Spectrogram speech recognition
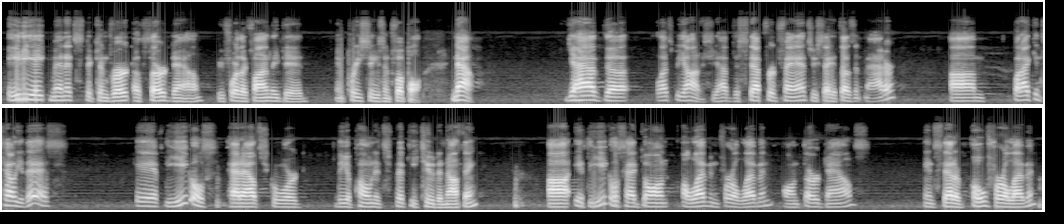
88 minutes to convert a third down before they finally did in preseason football. Now, you have the, let's be honest, you have the Stepford fans who say it doesn't matter. Um, but I can tell you this if the Eagles had outscored the opponents 52 to nothing, uh, if the Eagles had gone 11 for 11 on third downs instead of 0 for 11,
